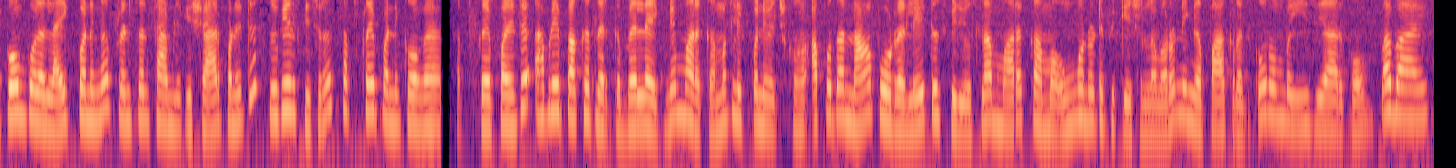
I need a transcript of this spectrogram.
எப்பவும் போல் லைக் பண்ணுங்கள் ஃப்ரெண்ட்ஸ் அண்ட் ஃபேமிலிக்கு ஷேர் பண்ணிவிட்டு சுகேல்ஸ் கிச்சனை சப்ஸ்கிரைப் பண்ணிக்கோங்க. சப்ஸ்கிரைப் பண்ணிவிட்டு அப்படியே பக்கத்தில் இருக்க பெல் ஐக்கனையும் மறக்காமல் கிளிக் பண்ணி வச்சுக்கோங்க. அப்போ தான் நான் போடுற லேட்டஸ்ட் வீடியோஸ்லாம் மறக்காமல் உங்கள் நோட்டிஃபிகேஷனில் வரும். நீங்கள் பார்க்குறதுக்கும் ரொம்ப ஈஸியாக இருக்கும். பாய்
